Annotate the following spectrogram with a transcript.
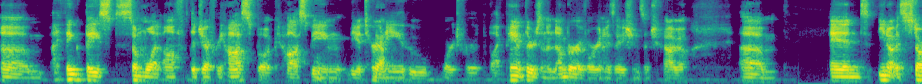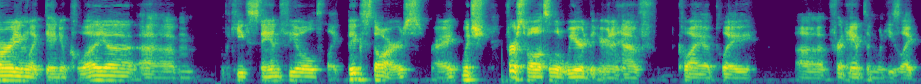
um, I think based somewhat off the Jeffrey Haas book, Haas being the attorney yeah. who worked for the Black Panthers and a number of organizations in Chicago. Um, and, you know, it's starring like Daniel Kaluuya, um, Keith Stanfield, like big stars, right? Which, first of all, it's a little weird that you're going to have Kaluuya play uh, Fred Hampton when he's like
